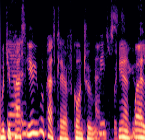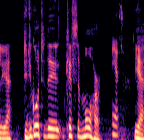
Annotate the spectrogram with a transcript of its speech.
would you Yeah, pass? Yeah, you would pass Clare for going through. Depends which Yeah, way you go. well, yeah. Did you go to the cliffs of Moher? Yes. Yeah.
